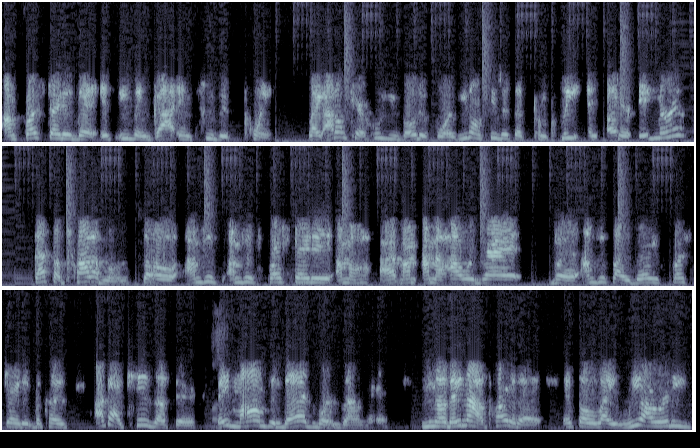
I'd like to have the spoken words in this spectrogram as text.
I'm frustrated that it's even gotten to this point. Like I don't care who you voted for. If you don't see this as complete and utter ignorance, that's a problem. So I'm just I'm just frustrated. I'm a I'm, I'm a Howard grad, but I'm just like very frustrated because I got kids out there. They moms and dads work down there. You know, they not a part of that. And so like we already,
